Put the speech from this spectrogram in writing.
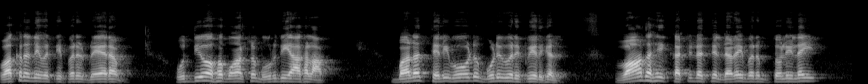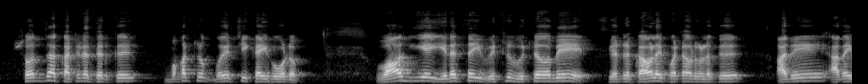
வக்கர நிவர்த்தி பெறும் நேரம். உத்தியோக மாற்றம் உறுதியாகலாம். மன தெளிவோடு முடிவெடுப்பீர்கள். வாடகை கட்டிடத்தில் நடைபெறும் தொழிலை சொந்த கட்டிடத்திற்கு மாற்றும் முயற்சி கைகூடும். வாங்கிய இடத்தை விற்று விட்டோமே என்று கவலைப்பட்டவர்களுக்கு அதே அதை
